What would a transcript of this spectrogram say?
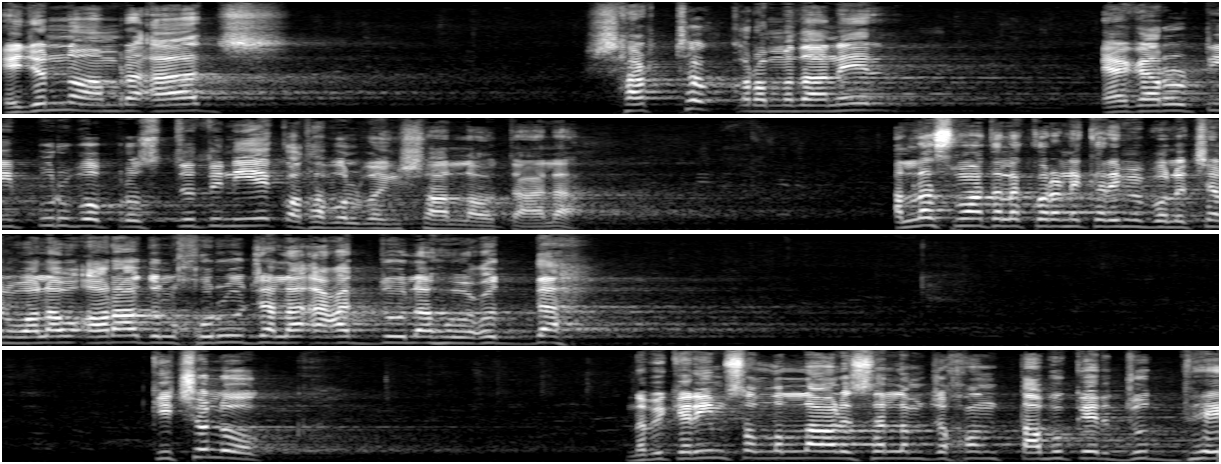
এজন্য আমরা আজ সার্থক রমাদানের এগারোটি পূর্ব প্রস্তুতি নিয়ে কথা বলব ইনশাআল্লাহ তাআলা। আল্লাহ সুবহানাহু কোরআনে কারিমে বলেছেন, ওয়ালাউ আরাদুল খুরুজ আলা আ'আদ্দুলাহু উদ্দাহ। কিছু লোক নবী করিম আলাইহি সাল্লাম যখন তাবুকের যুদ্ধে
